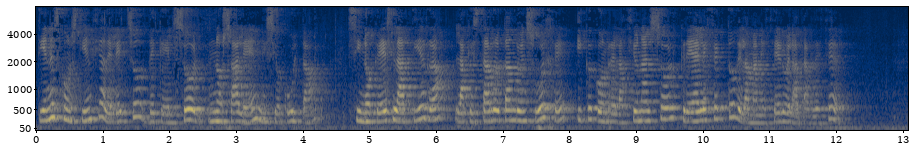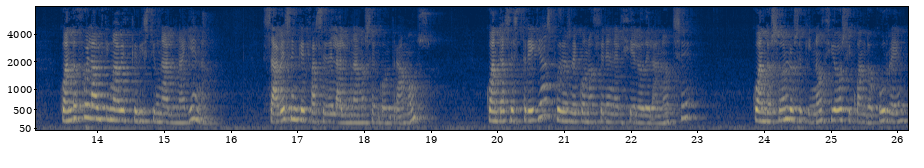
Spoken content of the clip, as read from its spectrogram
¿Tienes conciencia del hecho de que el sol no sale ni se oculta, sino que es la Tierra la que está rotando en su eje y que con relación al Sol crea el efecto del amanecer o el atardecer. ¿Cuándo fue la última vez que viste una luna llena? ¿Sabes en qué fase de la luna nos encontramos? ¿Cuántas estrellas puedes reconocer en el cielo de la noche? ¿Cuándo son los equinoccios y cuándo ocurren?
